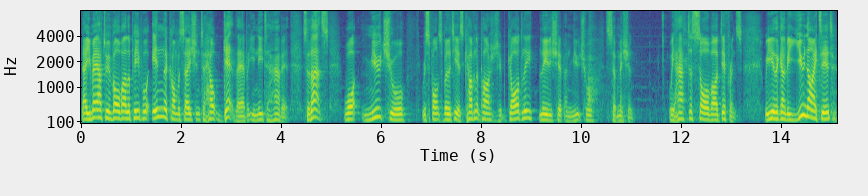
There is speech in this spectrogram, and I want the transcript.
Now, you may have to involve other people in the conversation to help get there, but you need to have it. So that's what mutual responsibility is covenant partnership, godly leadership, and mutual submission. We have to solve our difference. We're either going to be united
